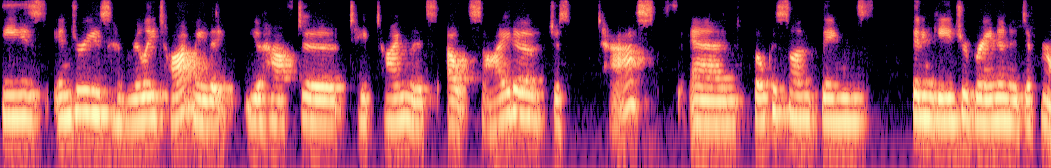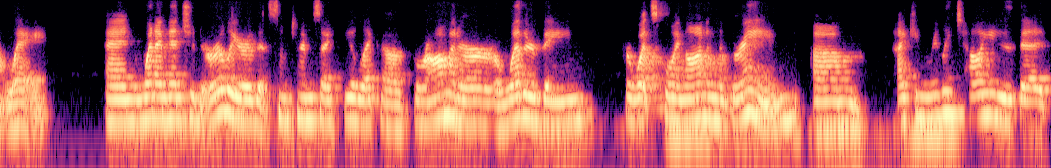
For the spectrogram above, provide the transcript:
these injuries have really taught me that you have to take time that's outside of just tasks and focus on things that engage your brain in a different way. And when I mentioned earlier that sometimes I feel like a barometer or a weather vane for what's going on in the brain, um, I can really tell you that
